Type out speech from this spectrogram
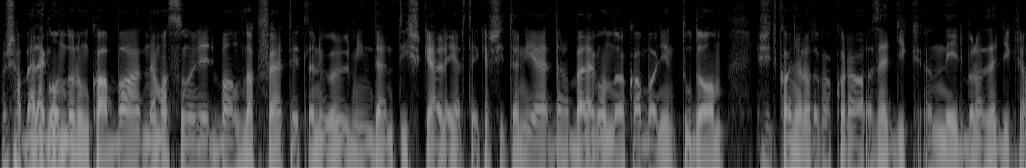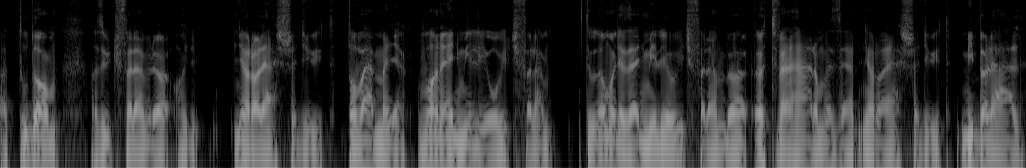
Most ha belegondolunk abba, nem azt mondom, hogy egy banknak feltétlenül mindent is kell értékesítenie, de ha belegondolok abba, hogy én tudom, és itt kanyarodok akkor az egyik, a négyből az egyikre, tudom az ügyfelemről, hogy nyaralásra gyűjt, tovább megyek, van egy millió ügyfelem, tudom, hogy az egy millió ügyfelemből 53 ezer nyaralásra gyűjt. Miből áll?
